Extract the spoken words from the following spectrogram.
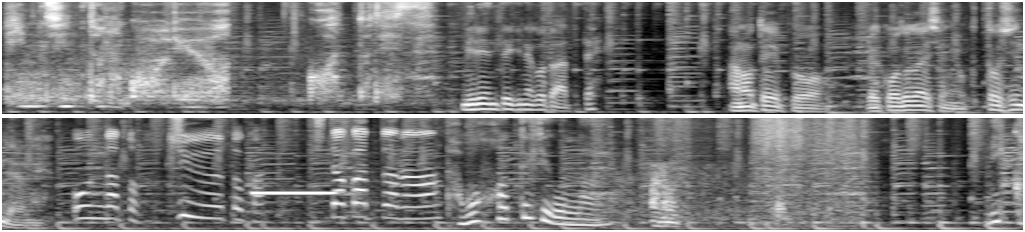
隣人との交流は怖かったです。未練的なことあって？あのテープをレコード会社に送ってほしいんだよね。女とチューとかしたかったな。タバコ買ってきてくんない？あのミコ？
